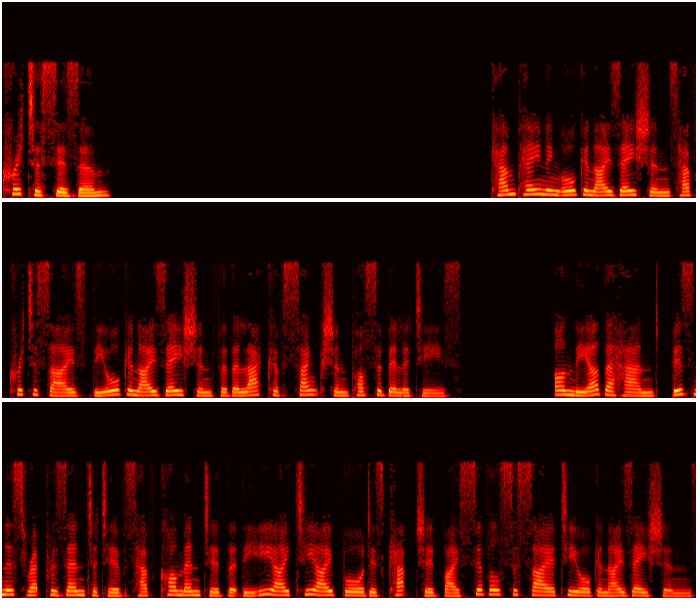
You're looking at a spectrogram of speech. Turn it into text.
Criticism Campaigning organizations have criticized the organization for the lack of sanction possibilities. On the other hand, business representatives have commented that the EITI board is captured by civil society organizations.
